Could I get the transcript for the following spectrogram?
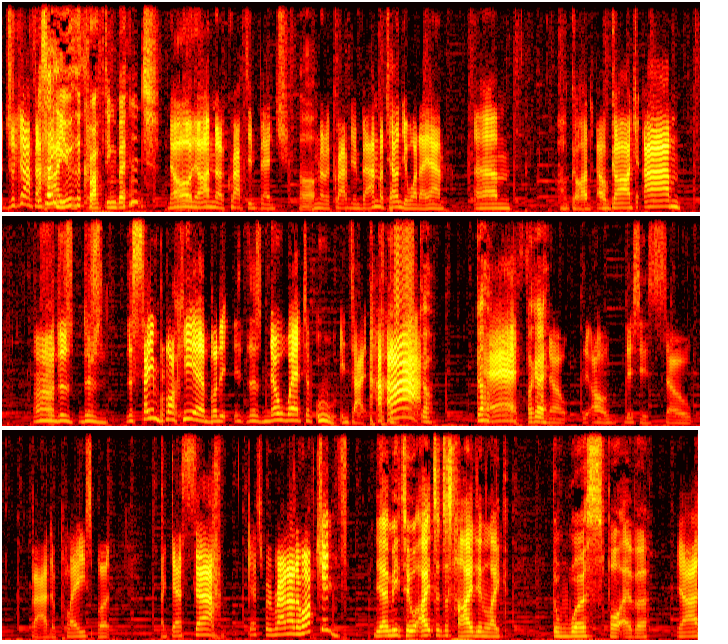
I'm just gonna have to Is that you, the stuff. crafting bench? No, no, I'm not a crafting bench. Oh. I'm not a crafting bench. I'm not telling you what I am. Um. Oh God. Oh God. Um. Oh, there's there's the same block here, but it, it- there's nowhere to. Ooh, inside. Ha ha! Go. Go. Yes. Okay. No. Oh, this is so bad a place, but I guess uh guess we ran out of options. Yeah, me too. I had to just hide in, like, the worst spot ever. Yeah,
